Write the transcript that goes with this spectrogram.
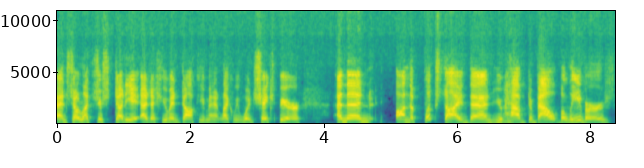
And so let's just study it as a human document like we would Shakespeare. And then on the flip side, then you have devout believers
